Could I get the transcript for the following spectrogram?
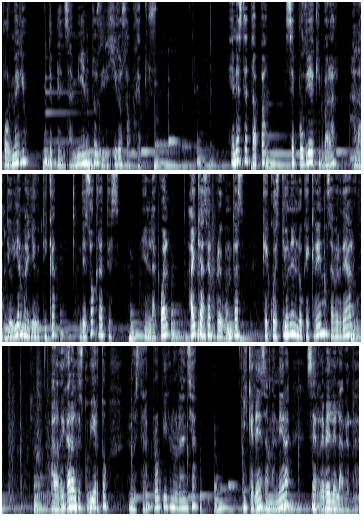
por medio de pensamientos dirigidos a objetos. En esta etapa se podría equiparar a la teoría mayéutica de Sócrates, en la cual hay que hacer preguntas que cuestionen lo que creemos saber de algo, para dejar al descubierto nuestra propia ignorancia y que de esa manera se revele la verdad.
